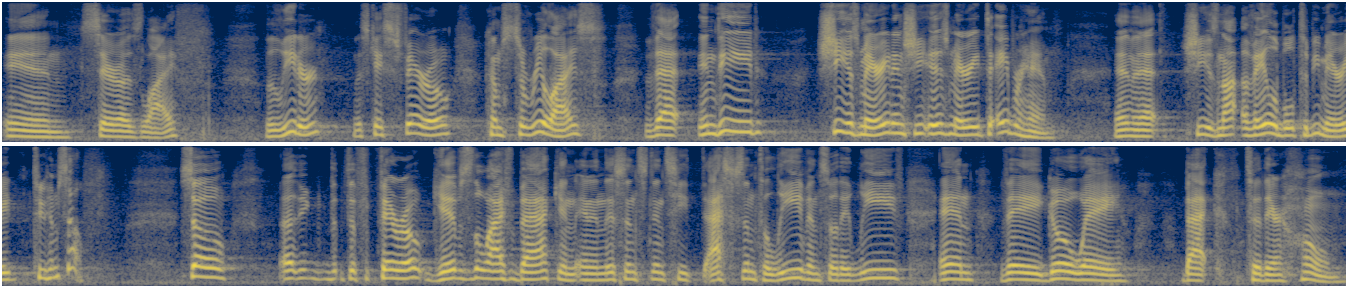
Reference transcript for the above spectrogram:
in Sarah's life. The leader, in this case Pharaoh, comes to realize that indeed she is married and she is married to Abraham, and that she is not available to be married to himself. So uh, the, the, Pharaoh gives the wife back, and, and in this instance, he asks them to leave, and so they leave and they go away back to their home.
